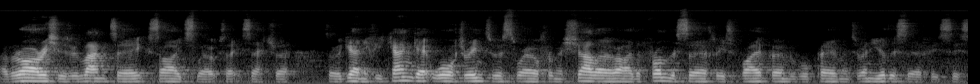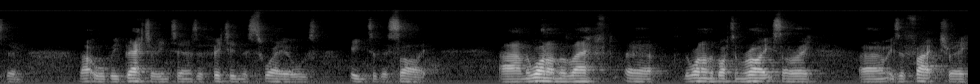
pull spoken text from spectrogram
Now there are issues with land take, side slopes, etc. So again, if you can get water into a swale from a shallow, either from the surface via permeable pavement or any other surface system, that will be better in terms of fitting the swales into the site. And the one on the left, uh, the one on the bottom right, sorry, um, is a factory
